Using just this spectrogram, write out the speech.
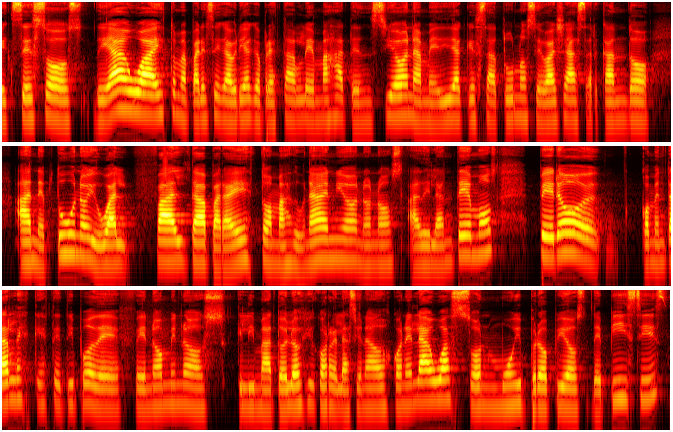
excesos de agua. Esto me parece que habría que prestarle más atención a medida que Saturno se vaya acercando a Neptuno. Igual falta para esto más de un año, no nos adelantemos, pero eh, comentarles que este tipo de fenómenos climatológicos relacionados con el agua son muy propios de Pisces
